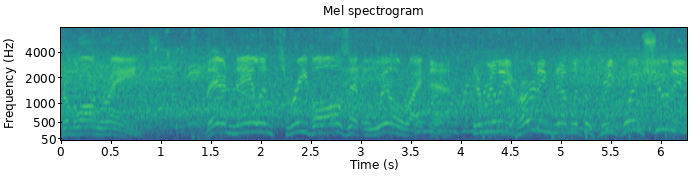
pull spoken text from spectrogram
From long range. They're nailing three balls at will right now. They're really hurting them with the three-point shooting.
